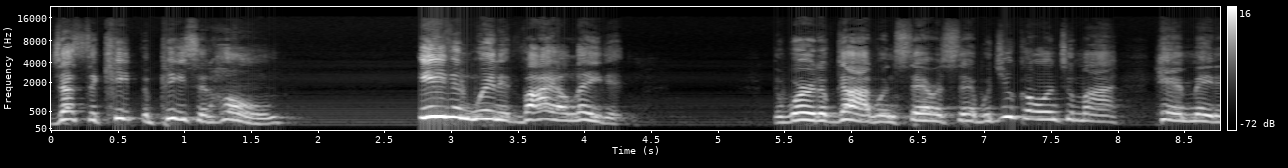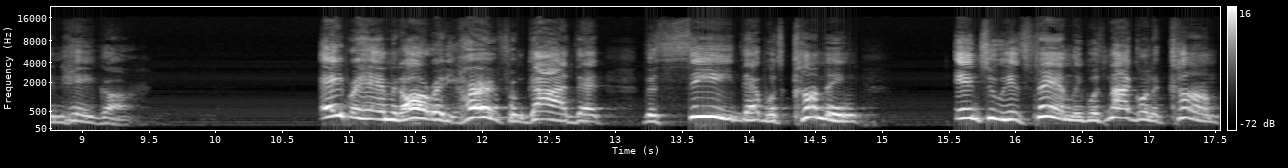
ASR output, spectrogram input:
just to keep the peace at home, even when it violated the word of God when Sarah said, Would you go into my handmaiden Hagar? Abraham had already heard from God that the seed that was coming into his family was not going to come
